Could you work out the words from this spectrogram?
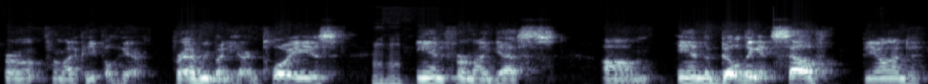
for, for my people here, for everybody here, employees Mhm. and for my guests. Um, and the building itself, beyond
